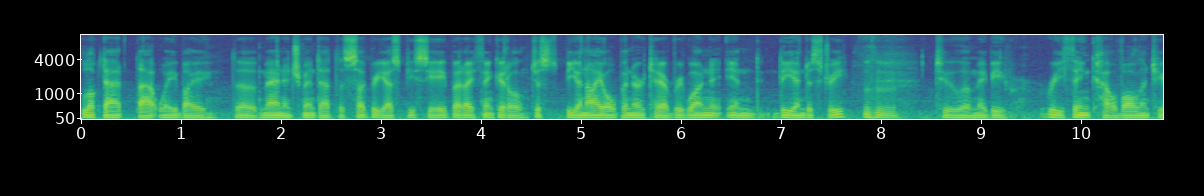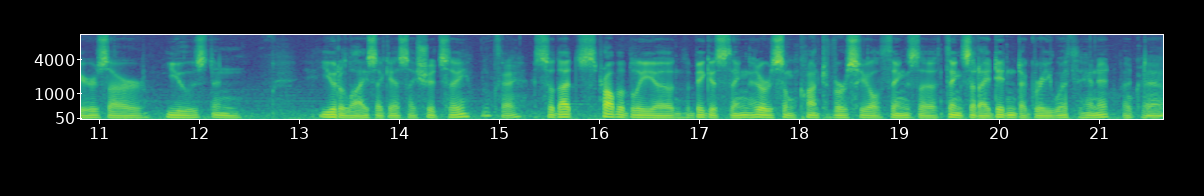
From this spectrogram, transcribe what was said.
looked at that way by the management at the Sudbury SPCA, but I think it'll just be an eye opener to everyone in the industry to uh, maybe rethink how volunteers are used and utilized, I guess I should say. Okay. So that's probably uh, the biggest thing. There were some controversial things, uh, things that I didn't agree with in it. But, Okay. uh,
